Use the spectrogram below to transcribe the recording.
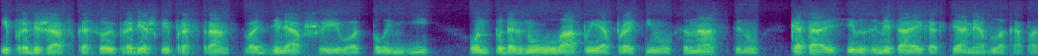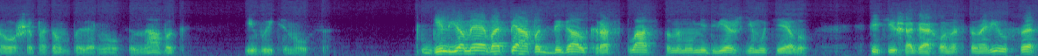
и, пробежав косой пробежкой пространство, отделявшее его от полыньи, он подогнул лапы и опрокинулся на спину, катаясь и взметая когтями облака пороши, потом повернулся на бок и вытянулся. Гильоме вопя подбегал к распластанному медвежьему телу. В пяти шагах он остановился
